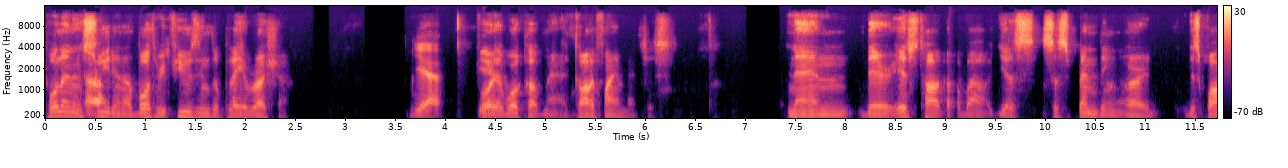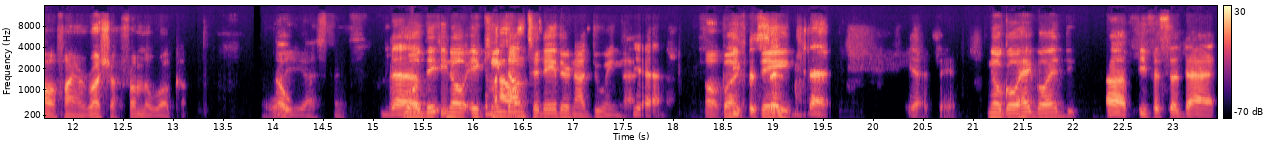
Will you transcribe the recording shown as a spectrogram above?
Poland and Oh. Sweden are both refusing to play Russia Yeah. for Yeah. the World Cup ma- qualifying matches. And then there is talk about just suspending or disqualifying Russia from the World Cup. What Nope. do you guys think? The well, they no, it came came down today. They're not doing that. Yeah. Oh, But FIFA they said that. Yeah, say it. no, go ahead, go ahead. Uh, FIFA said that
